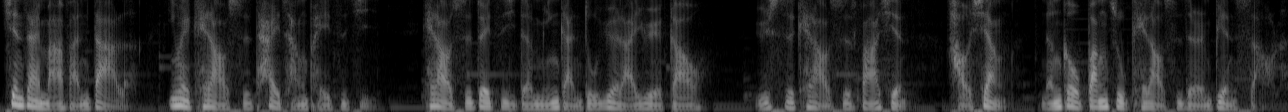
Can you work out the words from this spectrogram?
现在麻烦大了，因为 K 老师太常陪自己，K 老师对自己的敏感度越来越高。于是 K 老师发现，好像能够帮助 K 老师的人变少了，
